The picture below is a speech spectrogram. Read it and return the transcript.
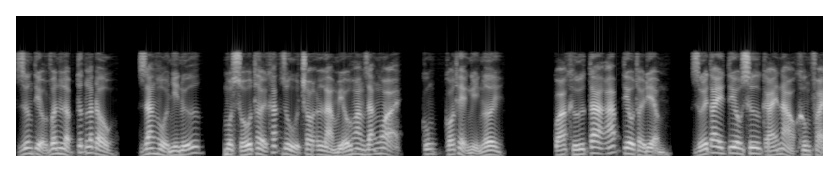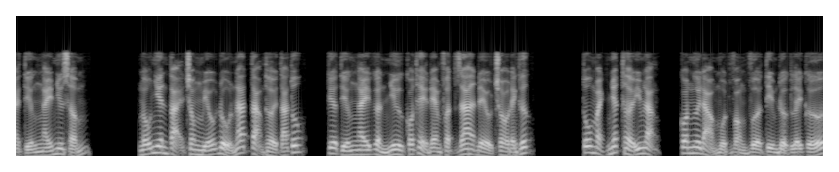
Dương tiểu vân lập tức lắc đầu, giang hồ nhi nữ, một số thời khắc dù cho làm miếu hoang dã ngoại, cũng có thể nghỉ ngơi. Quá khứ ta áp tiêu thời điểm, dưới tay tiêu sư cái nào không phải tiếng ngáy như sấm. Ngẫu nhiên tại trong miếu đổ nát tạm thời tá túc, kia tiếng ngáy gần như có thể đem phật ra đều cho đánh thức. Tô mạch nhất thời im lặng, con ngươi đảo một vòng vừa tìm được lấy cớ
